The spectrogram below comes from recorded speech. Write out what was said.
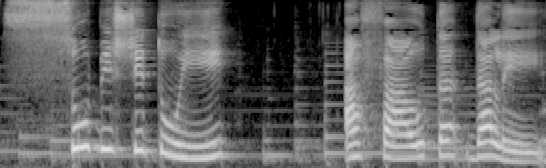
substituir a falta da lei.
